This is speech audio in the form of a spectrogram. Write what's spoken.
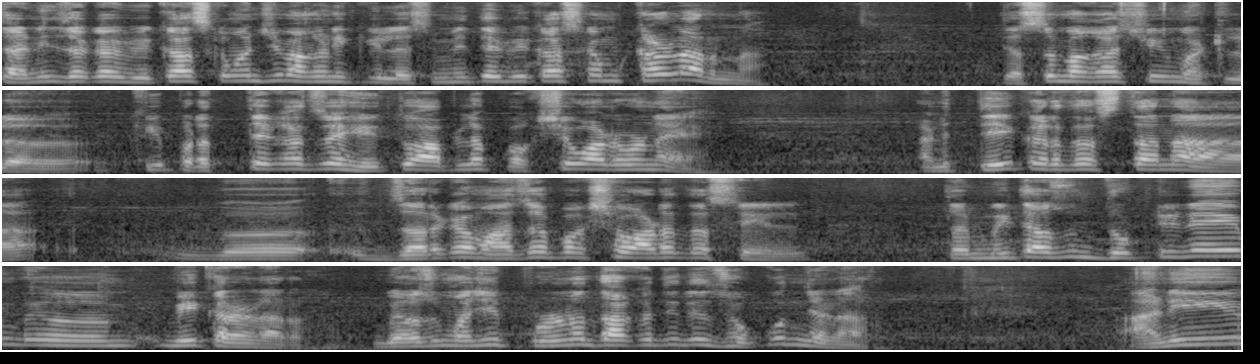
त्यांनी जर का विकास कामांची मागणी केली असेल मी ते विकास काम करणार ना? जसं मगाशी म्हटलं की प्रत्येकाचा हेतू आपला पक्ष वाढवणं आहे. आणि ते करत असताना जर का माझा पक्ष वाढत असेल तर मी ते अजून दुपटीने मी करणार. मी अजून माझी पूर्ण ताकद तिथे झोपून देणार. आणि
